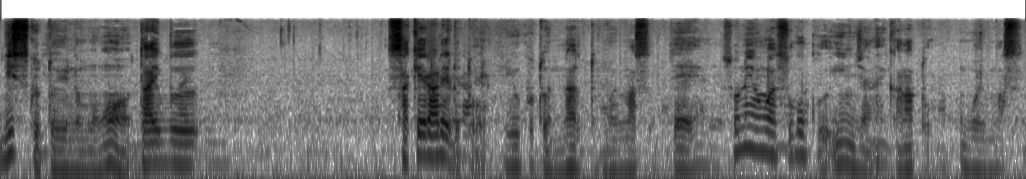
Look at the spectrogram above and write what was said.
リスクというのもだいぶ避けられるということになると思います。のでその辺はすごくいいんじゃないかなと思います。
